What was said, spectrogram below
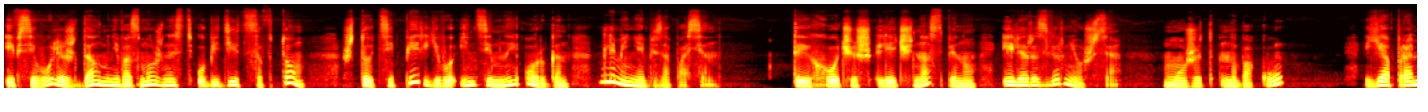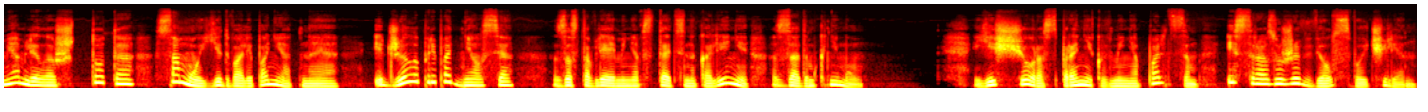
и всего лишь дал мне возможность убедиться в том, что теперь его интимный орган для меня безопасен. Ты хочешь лечь на спину или развернешься? Может, на боку? Я промямлила что-то самой едва ли понятное, и Джелла приподнялся, заставляя меня встать на колени задом к нему. Еще раз проник в меня пальцем и сразу же ввел свой член.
